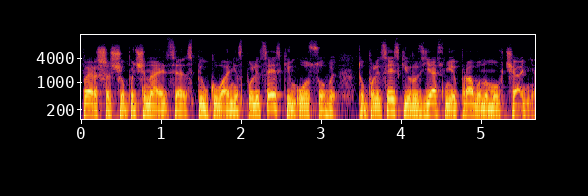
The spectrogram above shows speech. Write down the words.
перше, що починається спілкування з поліцейським у особи, то поліцейський роз'яснює право на мовчання.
